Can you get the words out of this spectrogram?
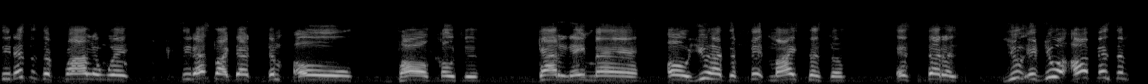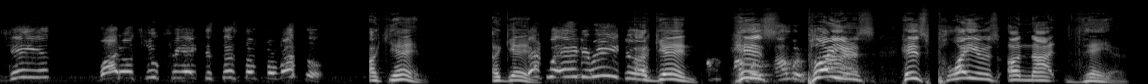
See, this is the problem with. See, that's like that. Them old ball coaches got in a man. Oh, you have to fit my system instead of you. If you an offensive genius, why don't you create the system for Russell? Again, again, That's what Andy Reid do. again. I'm with- His I'm with players, his players are not there.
